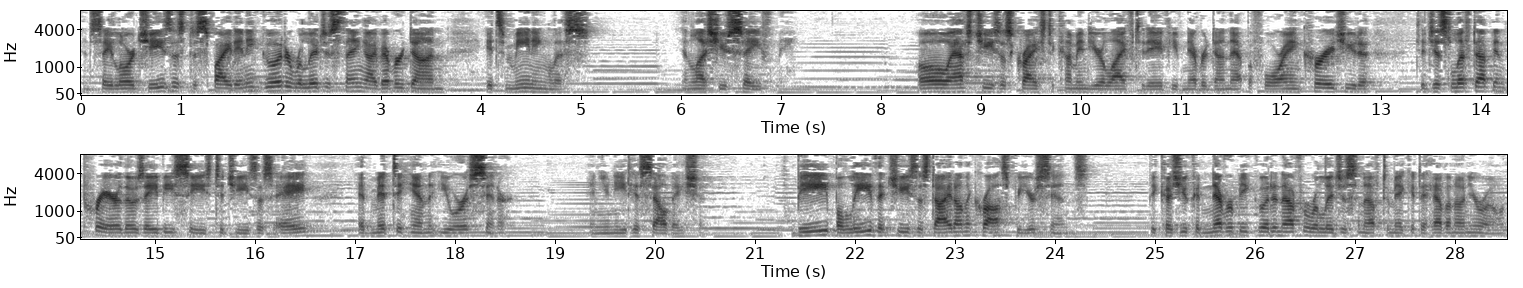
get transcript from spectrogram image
and say, Lord Jesus, despite any good or religious thing I've ever done, it's meaningless unless you save me. Oh, ask Jesus Christ to come into your life today if you've never done that before. I encourage you to, to just lift up in prayer those ABCs to Jesus. A, admit to Him that you are a sinner and you need His salvation. B, believe that Jesus died on the cross for your sins because you could never be good enough or religious enough to make it to heaven on your own.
